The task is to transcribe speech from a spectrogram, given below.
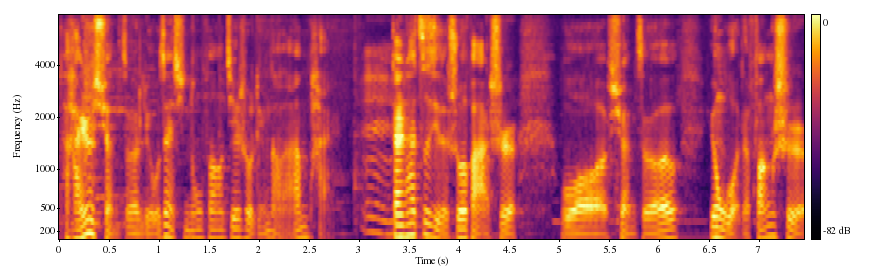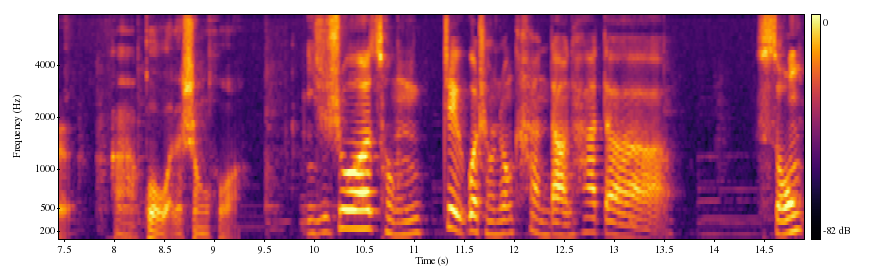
他还是选择留在新东方接受领导的安排。嗯，但是他自己的说法是，我选择用我的方式啊、过我的生活。你是说从这个过程中看到他的怂？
